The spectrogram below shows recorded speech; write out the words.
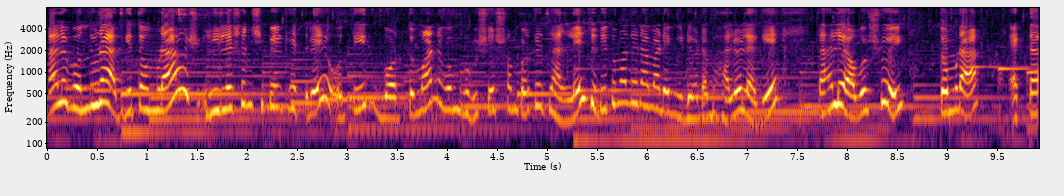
তাহলে বন্ধুরা, আজকে তোমরা রিলেশনশিপের ক্ষেত্রে অতীত, বর্তমান এবং ভবিষ্যৎ সম্পর্কে জানলে, যদি তোমাদের আমার এই ভিডিওটা ভালো লাগে, তাহলে অবশ্যই তোমরা একটা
